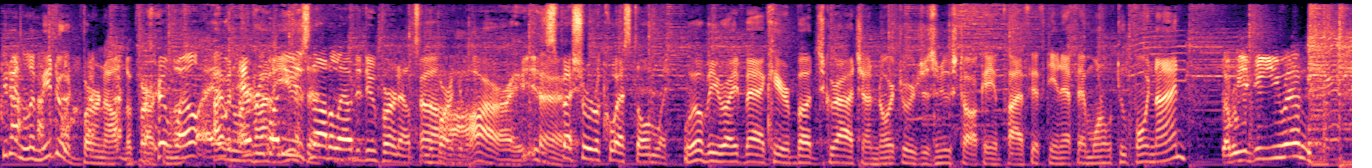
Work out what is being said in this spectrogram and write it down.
You didn't let me do a burnout in the parking lot. well, everybody is not allowed to do burnouts in the oh, parking lot. All right. It's a special request only. We'll be right back here, Bud's Garage, on North Georgia's News Talk, AM 550 and FM 102.9. WDUN.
